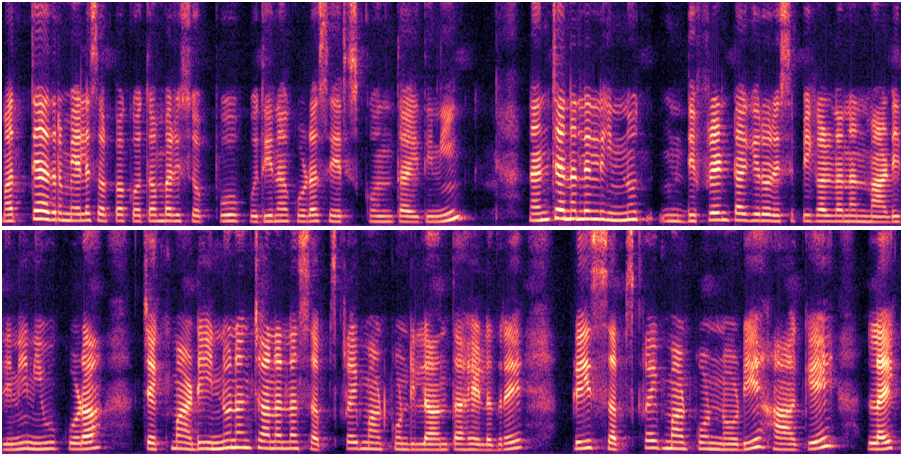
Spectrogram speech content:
ಮತ್ತೆ ಅದರ ಮೇಲೆ ಸ್ವಲ್ಪ ಕೊತ್ತಂಬರಿ ಸೊಪ್ಪು, ಪುದೀನ ಕೂಡ ಸೇರಿಸ್ಕೊತಾ ಇದ್ದೀನಿ. ನನ್ನ ಚಾನಲಲ್ಲಿ ಇನ್ನೂ ಡಿಫ್ರೆಂಟಾಗಿರೋ ರೆಸಿಪಿಗಳನ್ನ ನಾನು ಮಾಡಿದ್ದೀನಿ. ನೀವು ಕೂಡ ಚೆಕ್ ಮಾಡಿ. ಇನ್ನೂ ನನ್ನ ಚಾನಲ್ನ ಸಬ್ಸ್ಕ್ರೈಬ್ ಮಾಡ್ಕೊಂಡಿಲ್ಲ ಅಂತ ಹೇಳಿದ್ರೆ ಪ್ಲೀಸ್ ಸಬ್ಸ್ಕ್ರೈಬ್ ಮಾಡ್ಕೊಂಡು ನೋಡಿ. ಹಾಗೆ ಲೈಕ್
